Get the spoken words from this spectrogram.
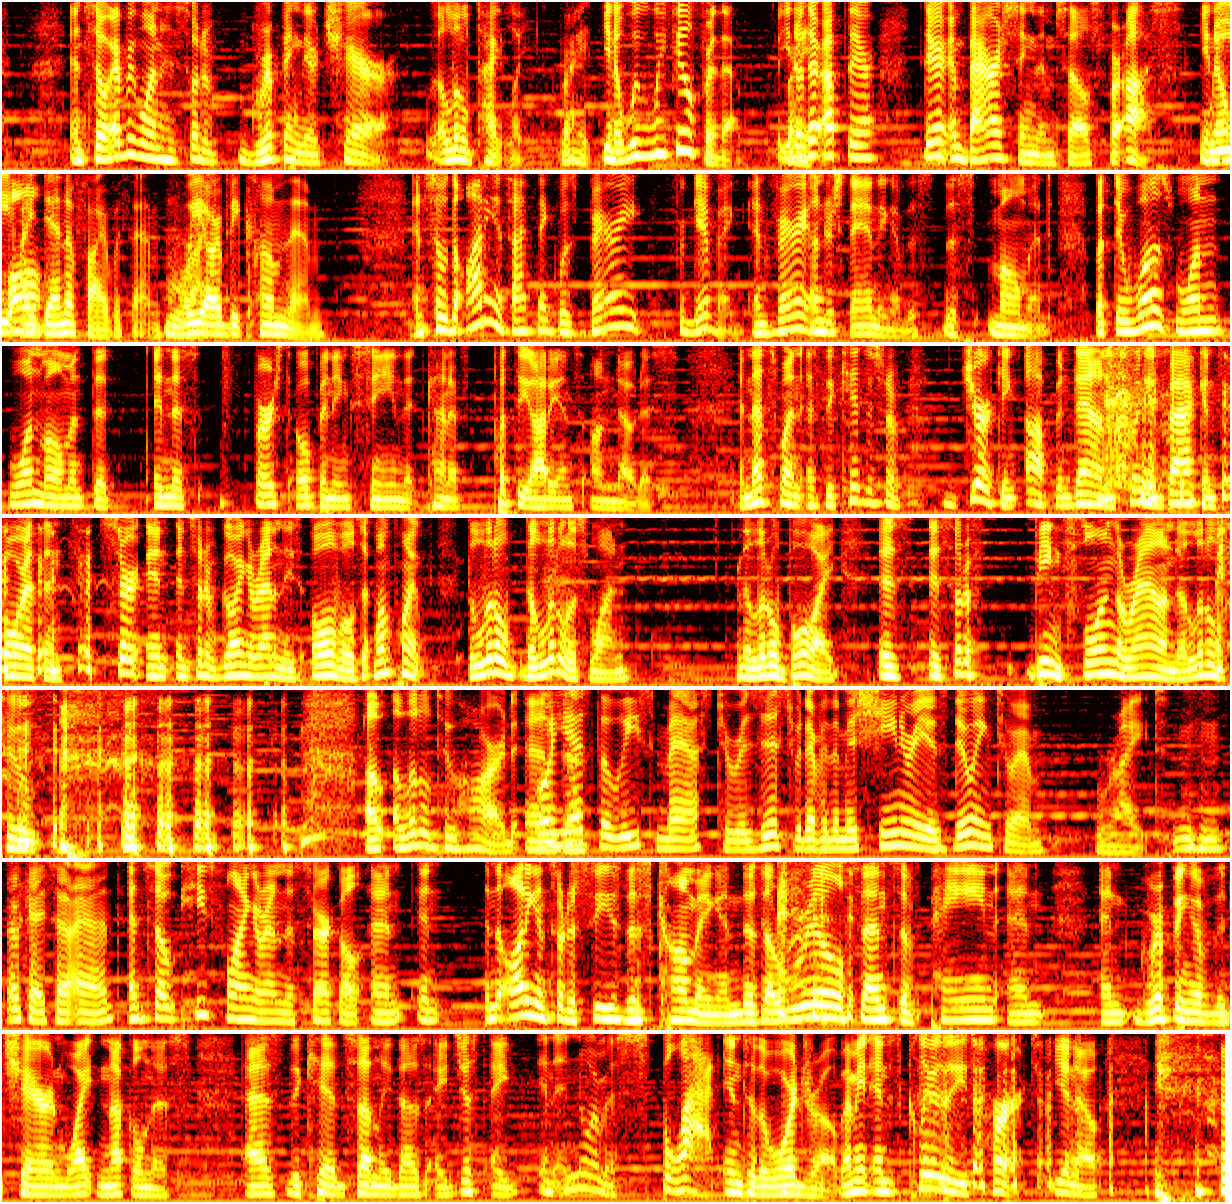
and so everyone is sort of gripping their chair a little tightly. Right. You know, we, we feel for them. You know, they're up there, they're embarrassing themselves for us. You know, we all, identify with them. We are become them. And so the audience, I think, was very forgiving and very understanding of this this moment. But there was one one moment that in this first opening scene that kind of put the audience on notice. And that's when, as the kids are sort of jerking up and down and swinging back and forth and, and and sort of going around in these ovals, at one point, the little the littlest one, the little boy, is is sort of being flung around a little too a, a little too hard. And, well, he uh, has the least mass to resist whatever the machinery is doing to him. right. Mm-hmm. Okay, so and And so he's flying around this circle, and and and the audience sort of sees this coming, and there's a real sense of pain and and gripping of the chair and white knuckleness as the kid suddenly does a just a an enormous splat into the wardrobe. I mean, and it's clear that he's hurt, you know.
